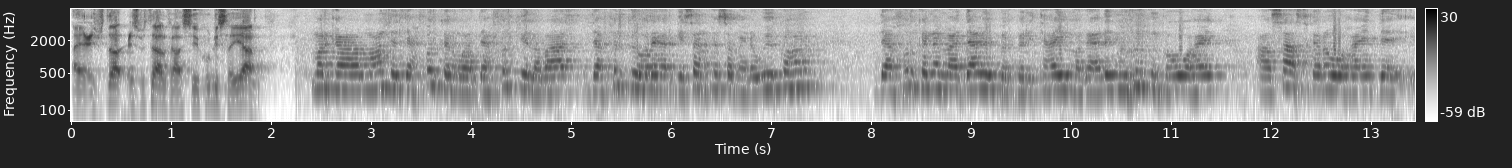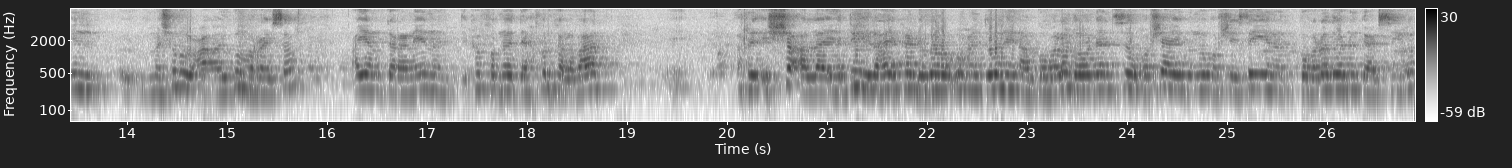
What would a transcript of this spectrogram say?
ay cisbitaalkaasi ku dhisayaan. Marka maanta daahfurkan waa daahfurkii labaad. Daahfurkii hore hargeysaan ka sameynay wiil ka hor. Daahfurkana maadaamay berberi tahay magaaladii rukunka u ahayd aasaaskana u ahayd in mashruuca ay ugu horeyso ayaan garanay inaan ka furno daahfurka labaad insha allah haddii ilaahay ka dhigo waxaan doonaynaa gobolladoo dhan sida qorshahaygu noo qorshaysay inaan gobolladoo dhan gaadhsiino.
